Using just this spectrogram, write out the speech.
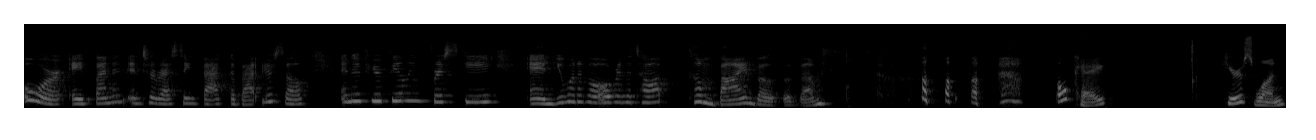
or a fun and interesting fact about yourself. And if you're feeling frisky and you want to go over the top, combine both of them. okay. Here's one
